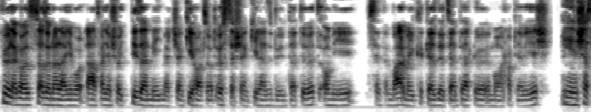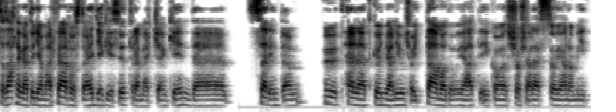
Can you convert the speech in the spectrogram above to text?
főleg az szezon elején volt látványos, hogy 14 meccsen kiharcolt összesen 9 büntetőt, ami szerintem bármelyik kezdőcenterről marha kevés. És ezt az átlagát ugye már felhozta 1,5-re meccsenként, de szerintem őt el lehet könyvelni úgy, hogy támadójáték az sose lesz olyan, amit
